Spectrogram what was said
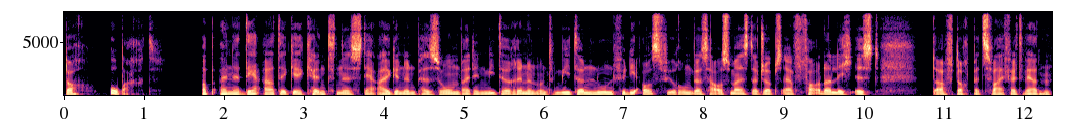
Doch Obacht! Ob eine derartige Kenntnis der eigenen Person bei den Mieterinnen und Mietern nun für die Ausführung des Hausmeisterjobs erforderlich ist, darf doch bezweifelt werden.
